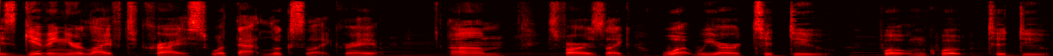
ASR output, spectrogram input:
is giving your life to Christ, what that looks like, right? Um, as far as like what we are to do, quote unquote, to do.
